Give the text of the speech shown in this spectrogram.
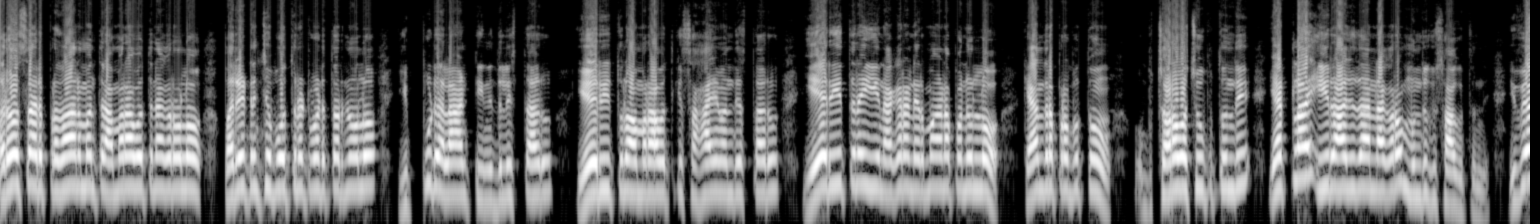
మరోసారి ప్రధానమంత్రి అమరావతి నగరంలో పర్యటించబోతున్నటువంటి తరుణంలో ఇప్పుడు ఎలాంటి నిధులు ఇస్తారు? ఏ రీతిలో అమరావతికి సహాయం అందిస్తారు? ఏ రీతిన ఈ నగర నిర్మాణ పనుల్లో కేంద్ర ప్రభుత్వం చొరవ చూపుతుంది? ఎట్లా ఈ రాజధాని నగరం ముందుకు సాగుతుంది? ఇవే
